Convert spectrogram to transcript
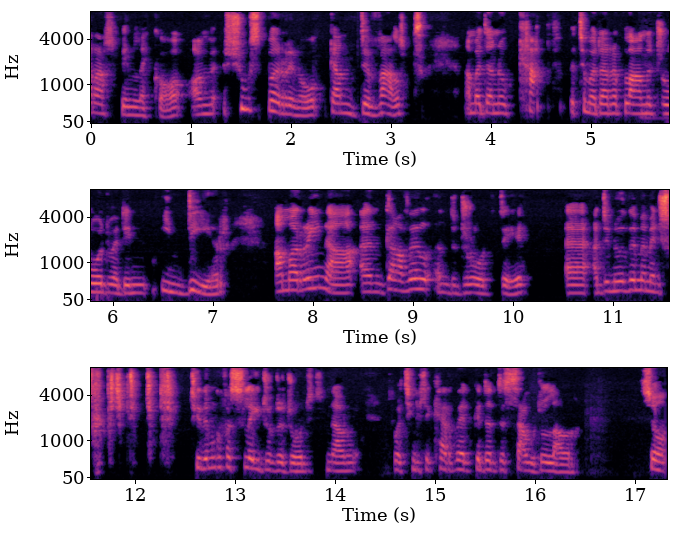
arall fi'n lico ond shoesbur nhw gan dyfalt a mae da nhw cap ti'n meddwl, ar y blaen y hmm. drod wedyn un dir a mae reina yn gafel yn dy drod di Uh, a dyn nhw ddim yn mynd... Ti ddim yn goffa sleidio dy drod, nawr, ti'n gallu cerdded gyda dy sawdl lawr. So,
